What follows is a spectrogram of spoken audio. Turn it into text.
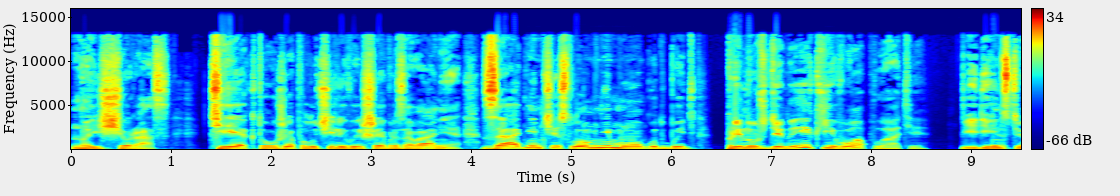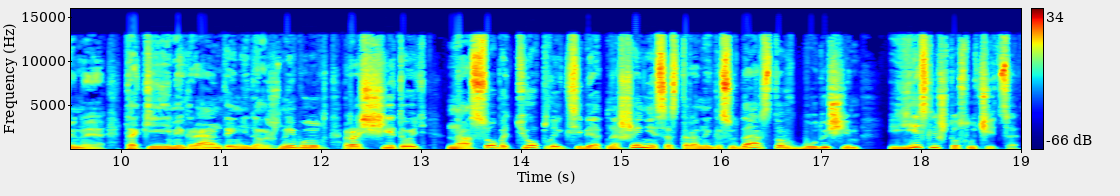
Но еще раз, те, кто уже получили высшее образование, задним числом не могут быть принуждены к его оплате. Единственное, такие иммигранты не должны будут рассчитывать на особо теплые к себе отношения со стороны государства в будущем, если что случится.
